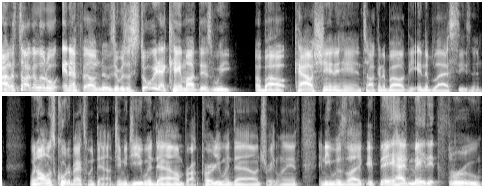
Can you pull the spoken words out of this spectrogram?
All right, let's talk a little NFL news. There was a story that came out this week about Kyle Shanahan talking about the end of last season when all his quarterbacks went down. Jimmy G went down, Brock Purdy went down, Trey Lance, and he was like, if they had made it through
